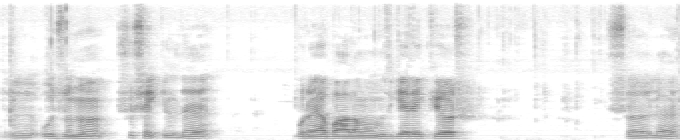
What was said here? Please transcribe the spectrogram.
e, ucunu şu şekilde buraya bağlamamız gerekiyor. Şöyle.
